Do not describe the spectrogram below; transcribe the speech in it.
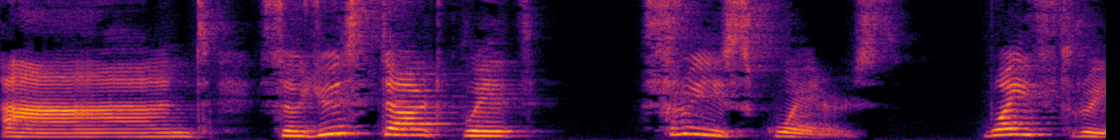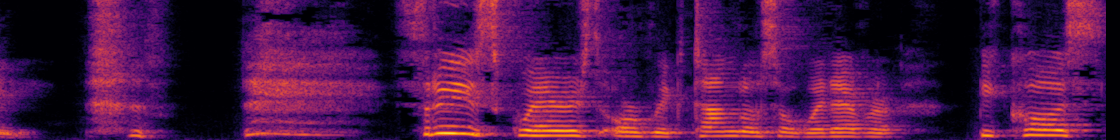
and so you start with three squares. Why three? three squares or rectangles or whatever, because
